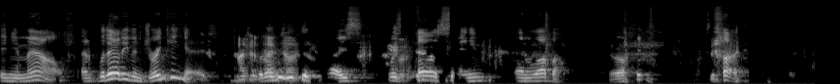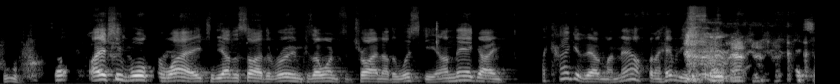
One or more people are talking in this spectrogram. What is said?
in your mouth, and without even drinking it, but all you could taste was kerosene and rubber, right? So, so I actually walked away to the other side of the room because I wanted to try another whiskey. And I'm there going, I can't get it out of my mouth, and I haven't even. it's,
